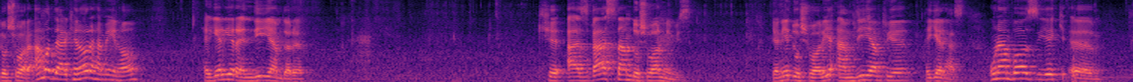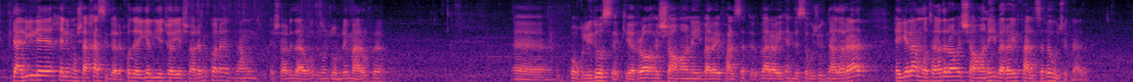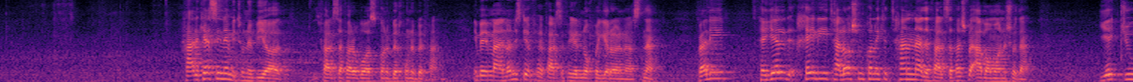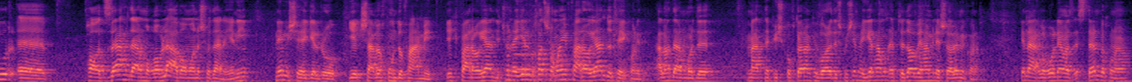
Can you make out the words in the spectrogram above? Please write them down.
دشواره. اما در کنار همه اینها هگل یه رندی هم داره که از قصد هم دشوار میویسه یعنی یه دشواری عمدی هم توی هگل هست. اونم باز یک دلیل خیلی مشخصی داره. خود هگل یه جایی اشاره می‌کنه همون اشاره در واقع اون جمله معروف اقلیدوسه که راه شاهانه‌ای برای فلسفه برای هندسه وجود ندارد. هگل هم معتقد راه شاهانه‌ای برای فلسفه وجود نداره. هر کسی نمی‌تونه بیاد فلسفه رو باز کنه بخونه بفهمه. این به این معنا نیست که فلسفه هگل نخبه گرایانه است نه. ولی هگل خیلی تلاش می‌کنه که تن نده فلسفهش به عوامانه شدن. یک جور پادزهر در مقابل عوامانه شدنه. یعنی نمیشه هگل رو یک شبه خوند و فهمید. یک فرایندی. چون هگل می‌خواد شما این فرایند رو طی کنید. الان در مورد متن پیشگفتارم که واردش میشیم هگل همون ابتدا به همین اشاره می‌کنه. یه نقل قولی هم از استرن بخونم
